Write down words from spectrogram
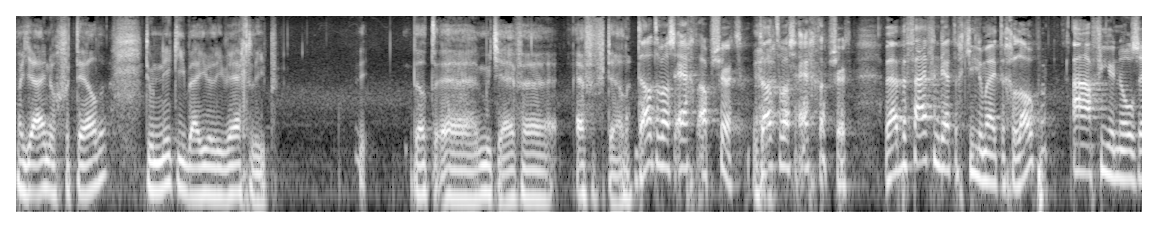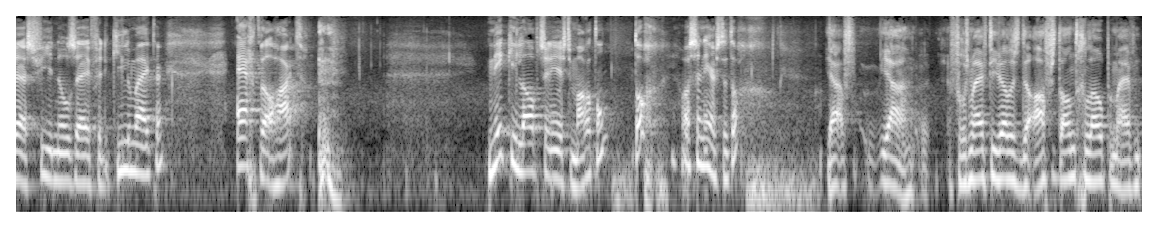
wat jij nog vertelde, toen Nicky bij jullie wegliep. Dat eh, moet je even, even vertellen. Dat was echt absurd. Ja. Dat was echt absurd. We hebben 35 kilometer gelopen. A406, 407 de kilometer. Echt wel hard. Nicky loopt zijn eerste marathon. Toch? Was zijn eerste, toch? Ja, ja, volgens mij heeft hij wel eens de afstand gelopen, maar hij heeft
